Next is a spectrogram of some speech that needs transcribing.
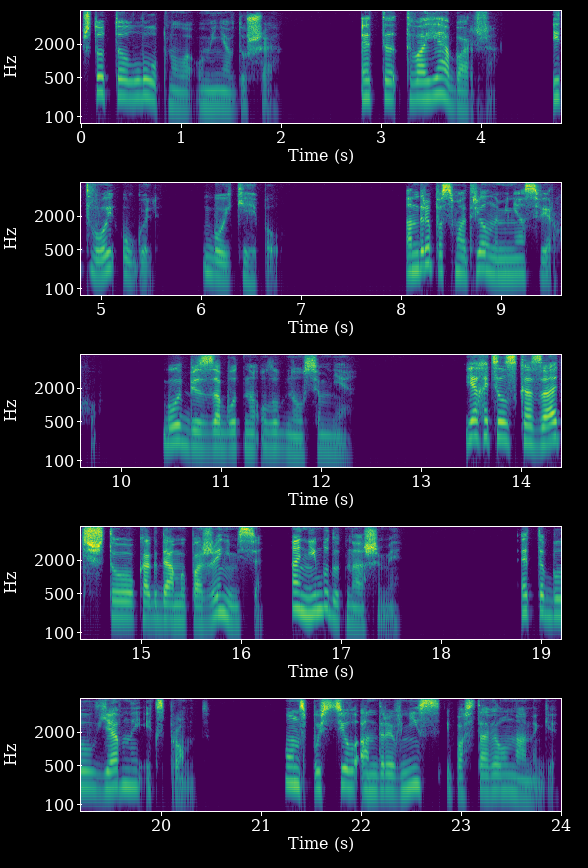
Что-то лопнуло у меня в душе. Это твоя баржа и твой уголь, Бой Кейпл. Андре посмотрел на меня сверху. Бой беззаботно улыбнулся мне. Я хотел сказать, что когда мы поженимся, они будут нашими. Это был явный экспромт. Он спустил Андре вниз и поставил на ноги.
